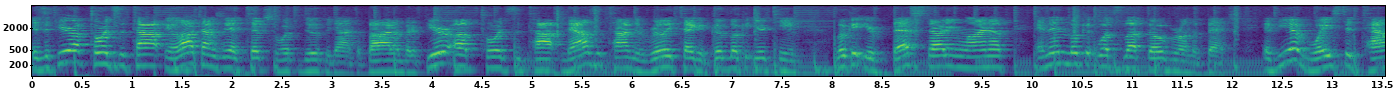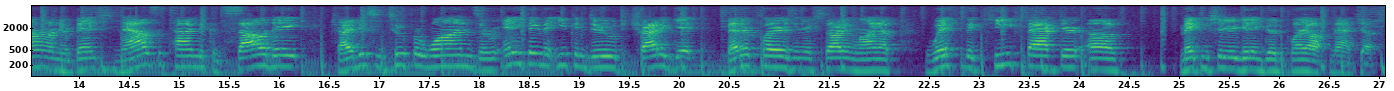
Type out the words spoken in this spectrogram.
is if you're up towards the top, you know, a lot of times we have tips for what to do if you're down at the bottom, but if you're up towards the top, now's the time to really take a good look at your team. Look at your best starting lineup, and then look at what's left over on the bench. If you have wasted talent on your bench, now's the time to consolidate, try to do some two for ones or anything that you can do to try to get better players in your starting lineup with the key factor of making sure you're getting good playoff matchups.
